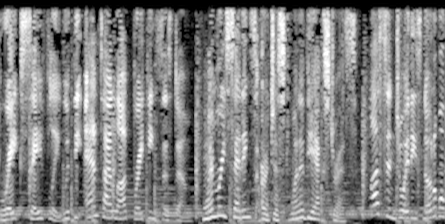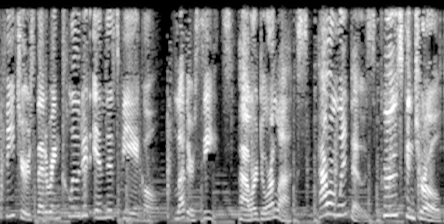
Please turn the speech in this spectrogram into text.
Brake safely with the anti-lock braking system. Memory settings are just one of the extras. Plus, enjoy these notable features that are included in this vehicle. Leather seats, power door locks, power windows, cruise control,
